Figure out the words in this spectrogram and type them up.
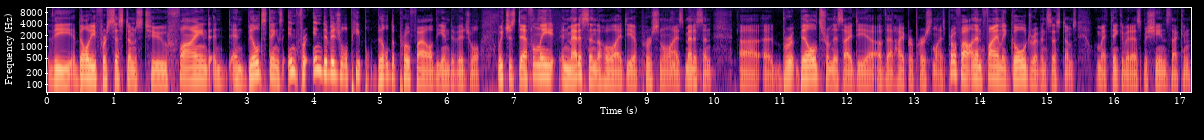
the ability for systems to find and, and build things in for individual people, build the profile of the individual, which is definitely in medicine the whole idea of personalized medicine uh, uh, builds from this idea of that hyper personalized profile. And then finally, goal driven systems. We might think of it as machines that can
